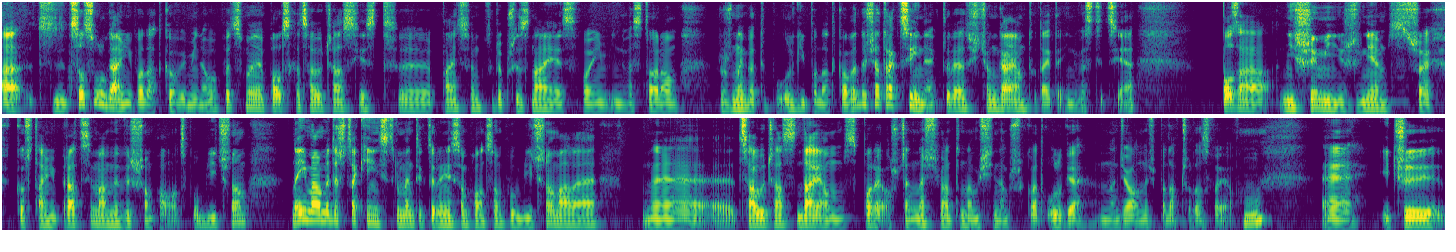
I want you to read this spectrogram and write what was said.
A co z ulgami podatkowymi? No bo powiedzmy, Polska cały czas jest e, państwem, które przyznaje swoim inwestorom różnego typu ulgi podatkowe, dość atrakcyjne, które ściągają tutaj te inwestycje. Poza niższymi niż w Niemczech kosztami pracy mamy wyższą pomoc publiczną. No i mamy też takie instrumenty, które nie są pomocą publiczną, ale E, cały czas dają spore oszczędności. Mam tu na myśli na przykład ulgę na działalność badawczo-rozwojową. Hmm. I czy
